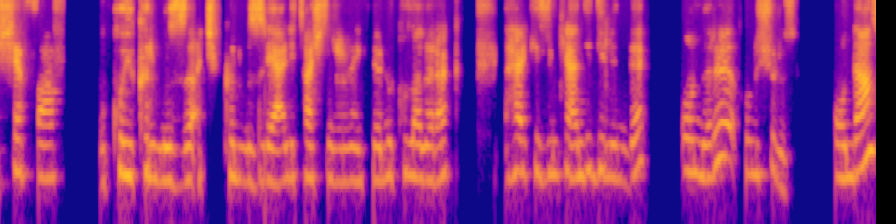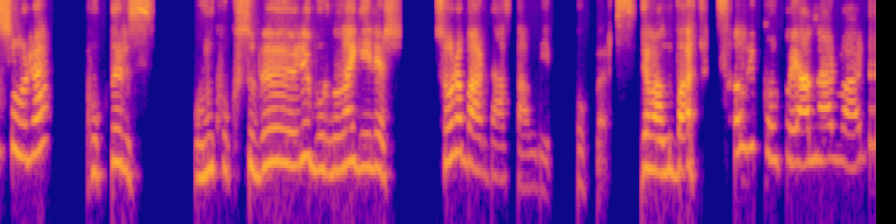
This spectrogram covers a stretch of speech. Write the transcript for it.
şeffaf, koyu kırmızı, açık kırmızı yerli taşların renklerini kullanarak herkesin kendi dilinde onları konuşuruz. Ondan sonra koklarız. Onun kokusu böyle burnuna gelir. Sonra bardağı sallayıp koklarız. Devamlı bardağı sallayıp koklayanlar vardı.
